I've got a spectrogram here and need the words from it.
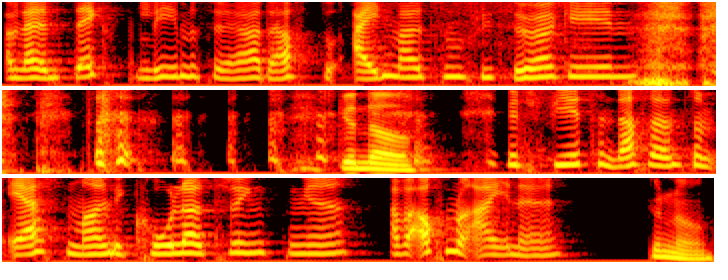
an deinem sechsten Lebensjahr darfst du einmal zum Friseur gehen. so, Genau, mit 14 darfst du dann zum ersten Mal eine Cola trinken. Aber auch nur eine. genau.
